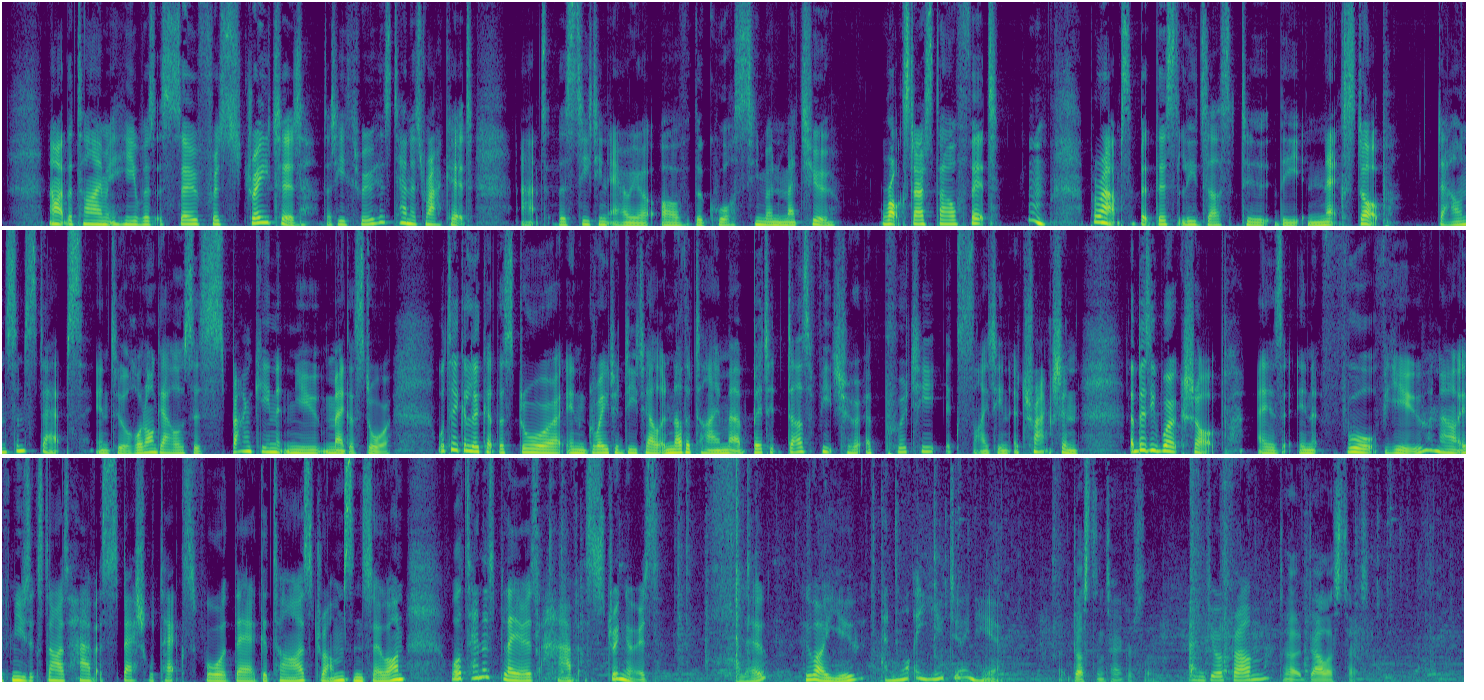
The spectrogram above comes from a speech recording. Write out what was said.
Now, at the time, he was so frustrated that he threw his tennis racket at the seating area of the Cours Simonne Mathieu. Rockstar style fit? Hmm, perhaps, but this leads us to the next stop. Down some steps into Roland Garros' spanking new megastore. We'll take a look at the store in greater detail another time, but it does feature a pretty exciting attraction. A busy workshop is in full view. Now, if music stars have special techs for their guitars, drums, and so on, well, tennis players have stringers. Hello? Who are you, and what are you doing here? Dustin Tankersley, And you're from? uh, Dallas, Texas.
